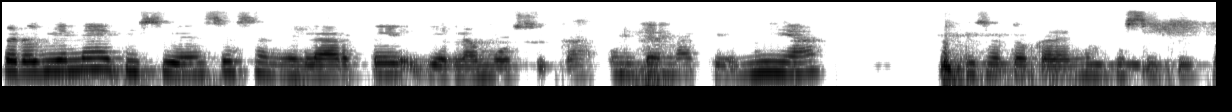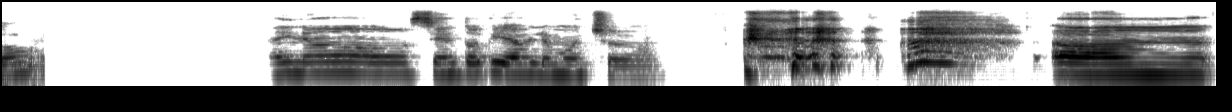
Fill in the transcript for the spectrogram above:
Pero viene disidencias en el arte y en la música, un tema que Mía quiso tocar en específico. Ay, no, siento que ya hablé mucho. um,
